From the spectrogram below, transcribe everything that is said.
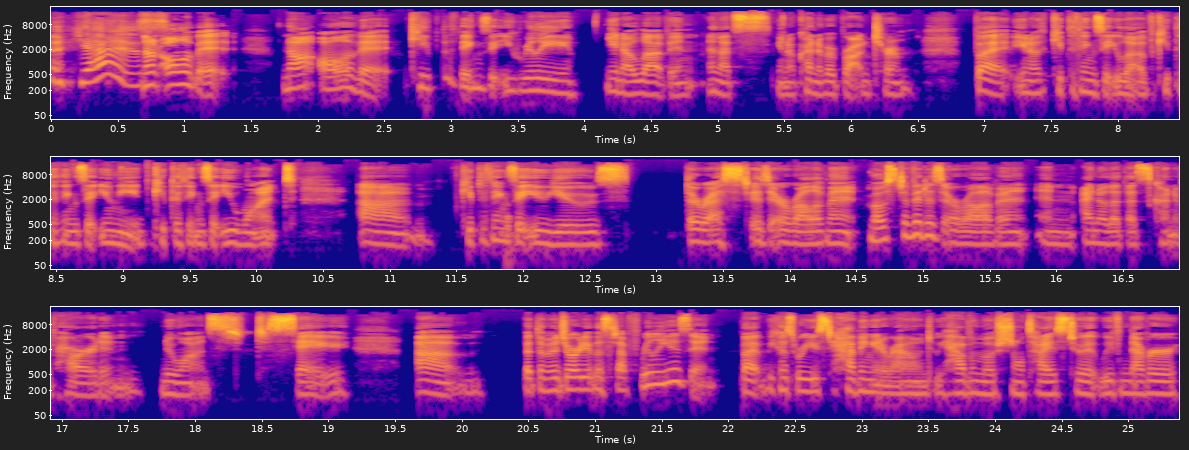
Yes. not all of it. Not all of it. Keep the things that you really you know love and and that's you know kind of a broad term. But you know keep the things that you love keep the things that you need keep the things that you want um, keep the things that you use. The rest is irrelevant. Most of it is irrelevant and i know that that's kind of hard and nuanced to say. Um, but the majority of the stuff really isn't but because we're used to having it around we have emotional ties to it. We've never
